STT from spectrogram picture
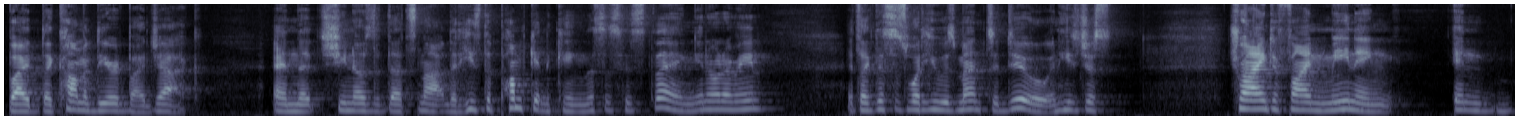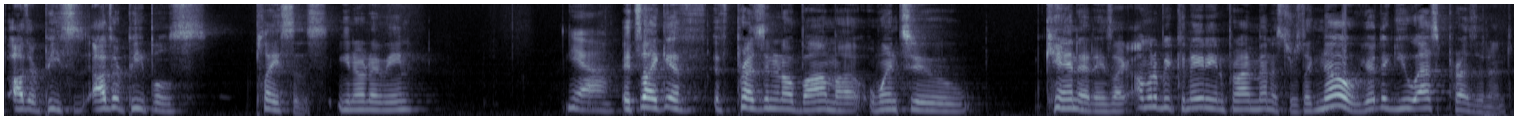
by like commandeered by Jack, and that she knows that that's not that he's the Pumpkin King. This is his thing. You know what I mean? It's like this is what he was meant to do, and he's just trying to find meaning in other pieces, other people's places. You know what I mean? Yeah. It's like if if President Obama went to Canada and he's like, I'm gonna be Canadian Prime Minister. It's like, no, you're the U.S. President.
